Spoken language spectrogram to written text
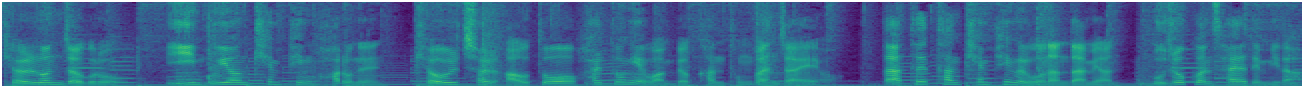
결론적으로 이 무연 캠핑 화로는 겨울철 아웃도어 활동에 완벽한 동반자예요. 따뜻한 캠핑을 원한다면 무조건 사야 됩니다.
